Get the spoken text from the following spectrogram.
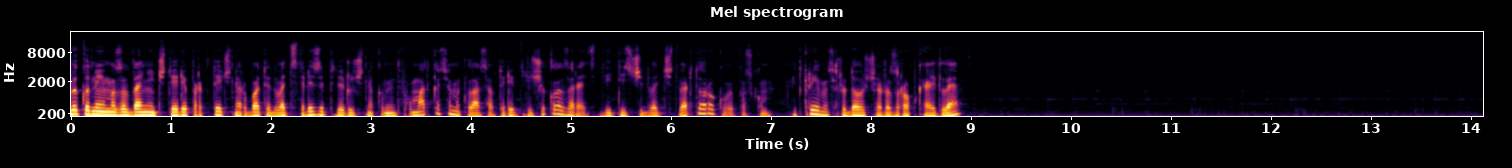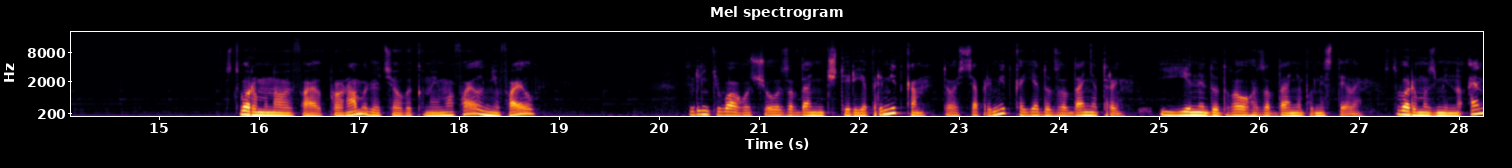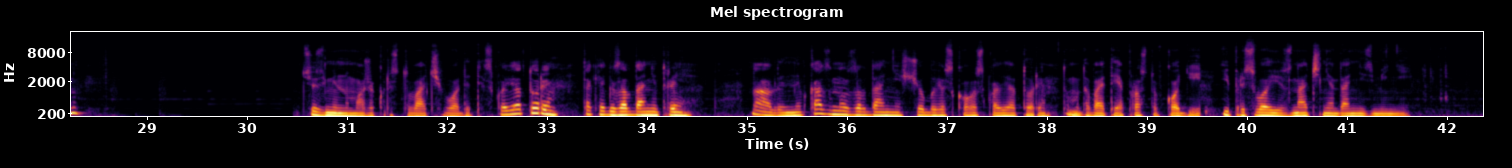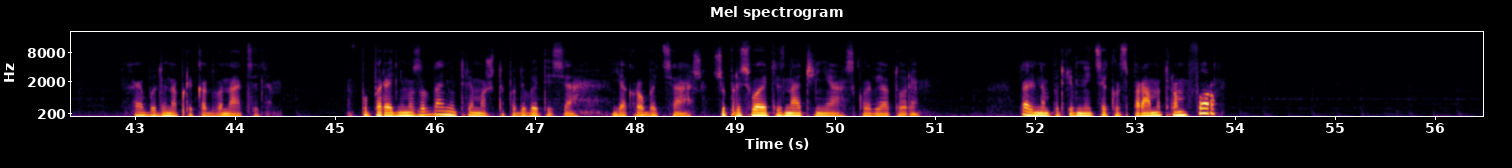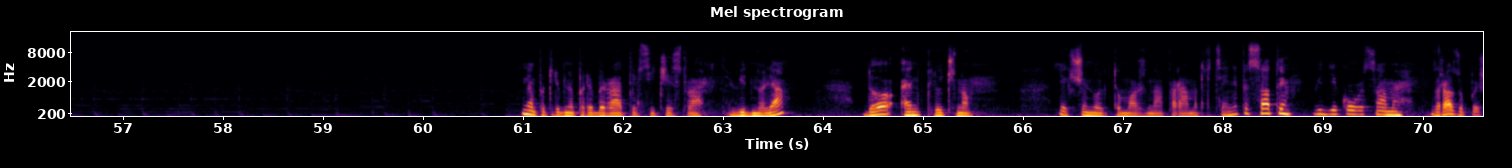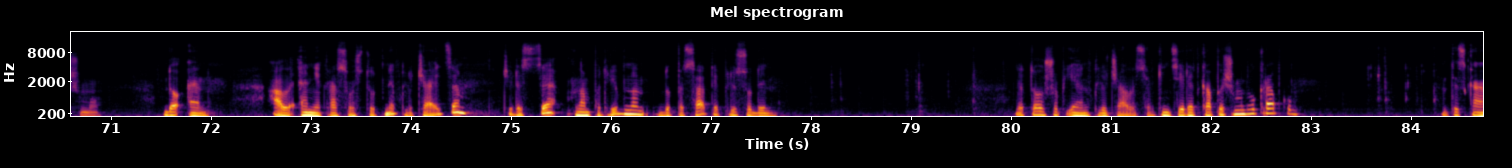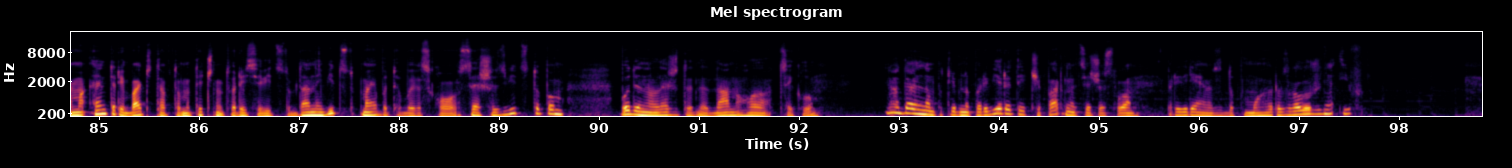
Виконуємо завдання 4 практичної роботи 23 за підручником інформатика 7 клас авторів Тріщук Лазарець 2024 року випуску. Відкриємо середовище розробка IDLE. Створимо новий файл програми. Для цього виконуємо файл, new file. Зверніть увагу, що у завданні 4 є примітка, то ось ця примітка є до завдання 3. Її не до того завдання помістили. Створимо змінну n. Цю зміну може користувач вводити з клавіатури, так як в завданні 3. Ну, але не вказано в завданні, що обов'язково з клавіатури. Тому давайте я просто в коді і присвоюю значення даній зміні. Нехай буде, наприклад, 12. В попередньому завданні 3 можете подивитися, як робиться, щоб присвоїти значення з клавіатури. Далі нам потрібний цикл з параметром for. Нам потрібно перебирати всі числа від 0 до n включно. Якщо 0, то можна параметр цей не писати, від якого саме. Зразу пишемо до n. Але n якраз ось тут не включається. Через це нам потрібно дописати плюс 1. Для того, щоб і n включалося. В кінці рядка пишемо двокрапку. Натискаємо Enter і бачите, автоматично творився відступ. Даний відступ має бути обов'язково. Все, що з відступом, буде належати до даного циклу. Ну а далі нам потрібно перевірити, чи парне це число. Перевіряємо за допомогою розгалуження if.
